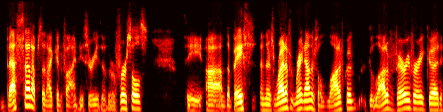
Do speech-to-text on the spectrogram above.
best setups that I can find. These are either the reversals, the uh, the base, and there's right up right now. There's a lot of good, a lot of very very good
